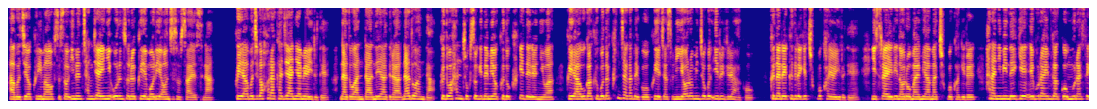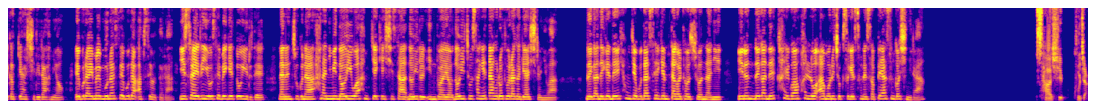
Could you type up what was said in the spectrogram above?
아버지여 그리마옵소서 이는 장자이니 오른손을 그의 머리에 얹으소서 하였으나 그의 아버지가 허락하지 아니하며 이르되 나도 안다 내 아들아 나도 안다. 그도 한 족속이 되며 그도 크게 되려니와 그의 아우가 그보다 큰 자가 되고 그의 자손이 여러 민족을 이르리라 하고 그날에 그들에게 축복하여 이르되 이스라엘이 너로 말미암아 축복하기를 하나님이 내게 에브라임 같고 문하세 같게 하시리라 하며 에브라임을 문하세보다 앞세웠더라. 이스라엘이 요셉에게 또 이르되 나는 죽으나 하나님이 너희와 함께 계시사 너희를 인도하여 너희 조상의 땅으로 돌아가게 하시려니와 내가 내게 내 형제보다 세겜 땅을 더 주었나니 이는 내가 내 칼과 활로 아모리 족속의 손에서 빼앗은 것이니라. 49장.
